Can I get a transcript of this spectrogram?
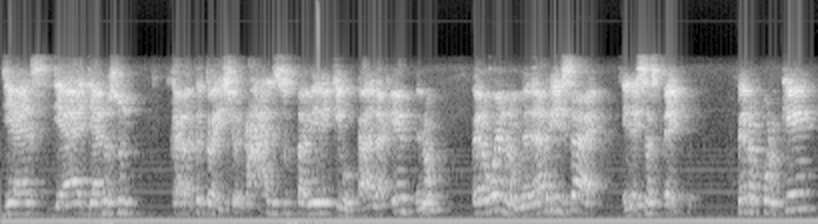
ya, es, ya, ya no es un karate tradicional, eso está bien equivocada la gente, ¿no? Pero bueno, me da risa en ese aspecto. ¿Pero por qué?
